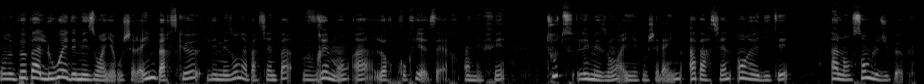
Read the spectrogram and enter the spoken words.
On ne peut pas louer des maisons à Yerushalayim parce que les maisons n'appartiennent pas vraiment à leurs propriétaires. En effet, toutes les maisons à Yerushalayim appartiennent en réalité à l'ensemble du peuple.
